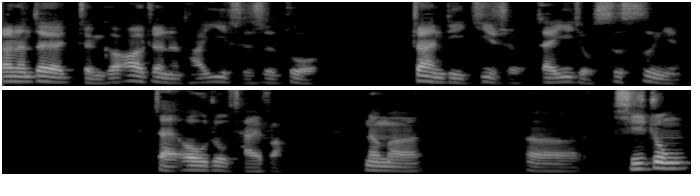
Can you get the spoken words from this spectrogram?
当然，在整个二战呢，他一直是做战地记者。在一九四四年，在欧洲采访，那么呃，其中。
